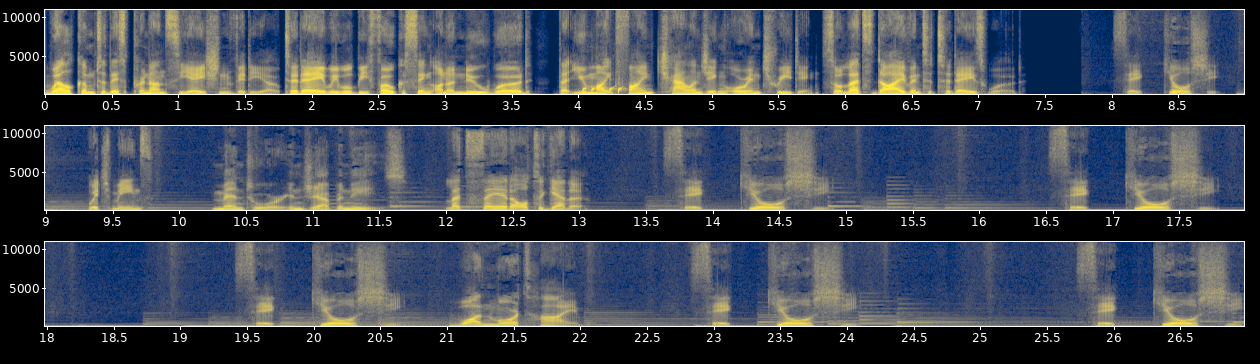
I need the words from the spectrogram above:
Welcome to this pronunciation video. Today we will be focusing on a new word that you might find challenging or intriguing. So let's dive into today's word. Sekkyoushi, which means mentor in Japanese. Let's say it all together. Sekkyoushi. Sekkyoushi. Sekkyoushi. One more time. Sekkyoushi. Sekkyoushi.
